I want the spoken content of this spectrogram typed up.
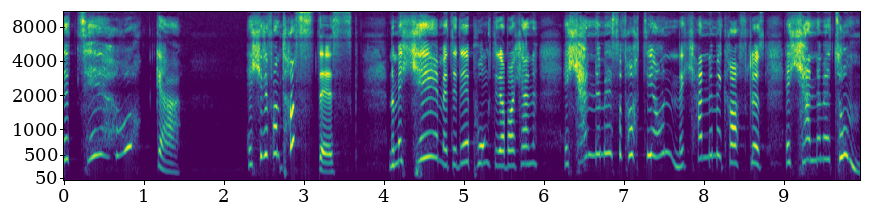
Det tilhører oss. Er ikke det fantastisk? Når vi kommer til det punktet der jeg bare kjenner jeg kjenner meg så fattig i ånden, jeg kjenner meg kraftløs, jeg kjenner meg tom.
